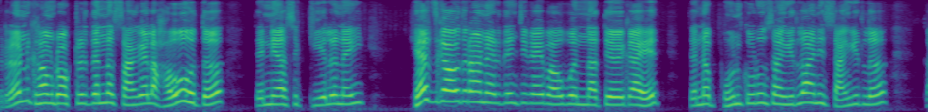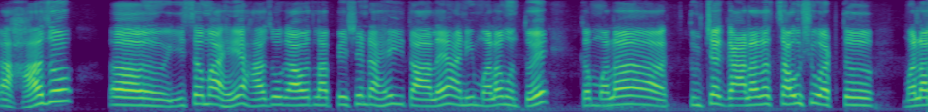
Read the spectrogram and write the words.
रणखाम डॉक्टर त्यांना सांगायला हवं होतं. त्यांनी असं केलं नाही. ह्याच गावात राहणारे त्यांचे काही भाऊबंद नातेवाईक आहेत त्यांना फोन करून सांगितलं आणि सांगितलं का हा जो इसम आहे हा जो गावातला पेशंट आहे इथं आलाय आणि मला म्हणतोय का मला तुमच्या गालाला चावशी वाटतं मला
